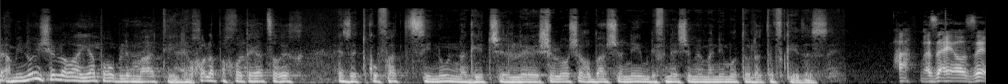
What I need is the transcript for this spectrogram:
המינוי שלו היה פרובלמטי, לכל הפחות היה צריך איזו תקופת צינון, נגיד, של אה, שלוש-ארבע שנים לפני שממנים אותו לתפקיד הזה. אה, מה זה היה עוזר?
